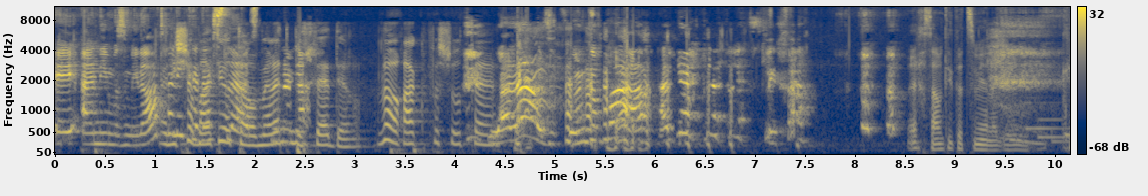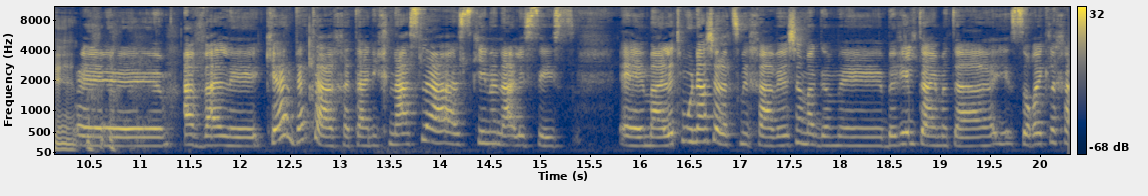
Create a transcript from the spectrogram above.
אה, אני מזמינה אותך להיכנס להסקרין אני שמעתי אותה אומרת בסדר. לא, רק פשוט... אה, לא, לא, זה ציון גבוה. סליחה. איך שמתי את עצמי על הגיל, כן. אה, אבל כן, בטח, אתה נכנס לסקין אנליסיס, מעלה תמונה של עצמך, ויש שם גם בריל טיים, אתה סורק לך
